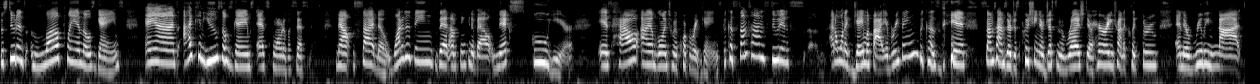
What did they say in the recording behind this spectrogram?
The students love playing those games, and I can use those games as formative assessment. Now, side note, one of the things that I'm thinking about next school year is how I am going to incorporate games because sometimes students, I don't want to gamify everything because then sometimes they're just pushing, they're just in the rush, they're hurrying, trying to click through, and they're really not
